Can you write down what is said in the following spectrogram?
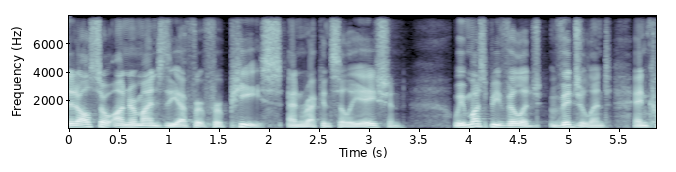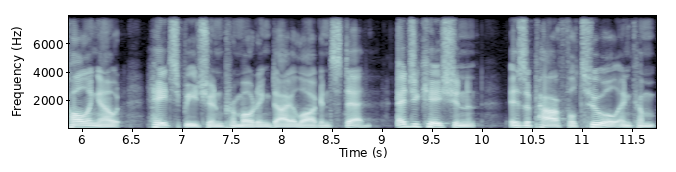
it also undermines the effort for peace and reconciliation. We must be vigilant in calling out hate speech and promoting dialogue instead. Education is a powerful tool in, com-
